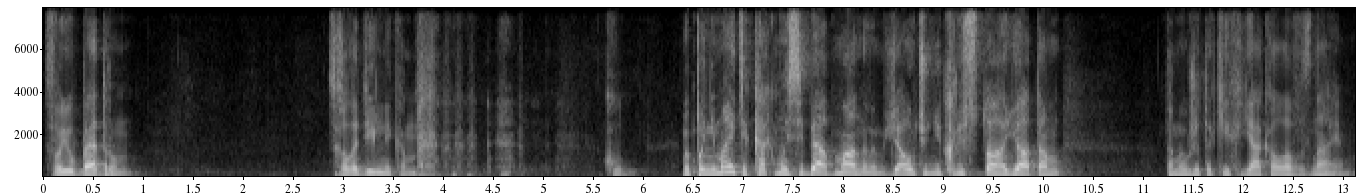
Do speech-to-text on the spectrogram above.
В свою бедрум с холодильником. Вы понимаете, как мы себя обманываем? Я ученик Христа, я там да мы уже таких яколов знаем.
